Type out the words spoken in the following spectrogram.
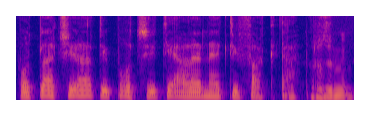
potlačila ty pocity, ale ne ty fakta. Rozumím.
